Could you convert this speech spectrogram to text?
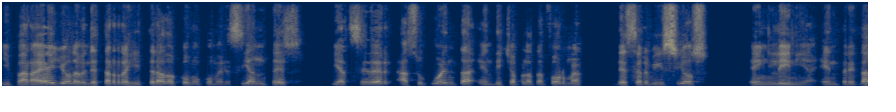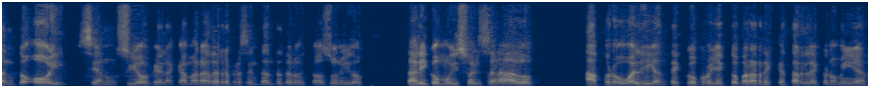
y para ello deben de estar registrados como comerciantes y acceder a su cuenta en dicha plataforma de servicios en línea. Entre tanto, hoy se anunció que la Cámara de Representantes de los Estados Unidos, tal y como hizo el Senado, aprobó el gigantesco proyecto para rescatar la economía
